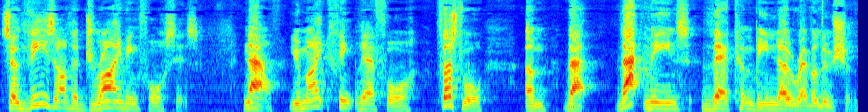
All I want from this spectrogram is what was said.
So these are the driving forces. Now, you might think, therefore, first of all, um, that that means there can be no revolution,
